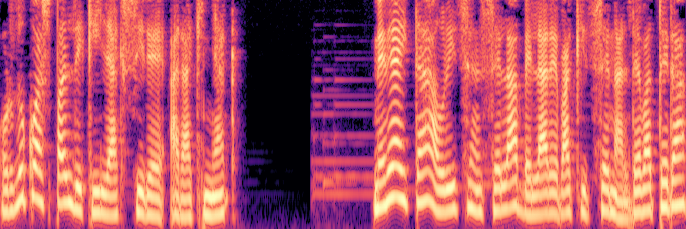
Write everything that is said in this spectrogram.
orduko aspaldik hilak zire arakinak. Nere aita auritzen zela belare bakitzen alde batera,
